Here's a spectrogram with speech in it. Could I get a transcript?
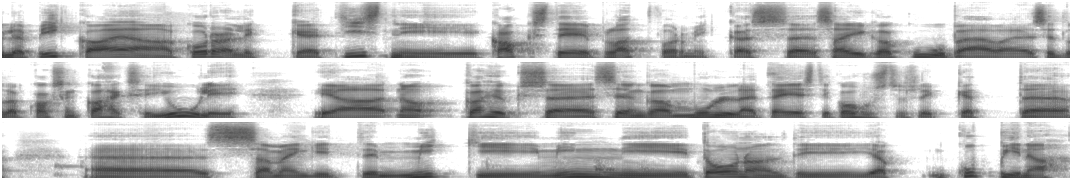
üle pika aja korralik Disney 2D platvormikas äh, sai ka kuupäeva ja see tuleb kakskümmend kaheksa juuli. Ja no kahjuks äh, see on ka mulle täiesti kohustuslik, et äh, Äh, sa mängid Mickey, Minnie, Donaldi ja Kupina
